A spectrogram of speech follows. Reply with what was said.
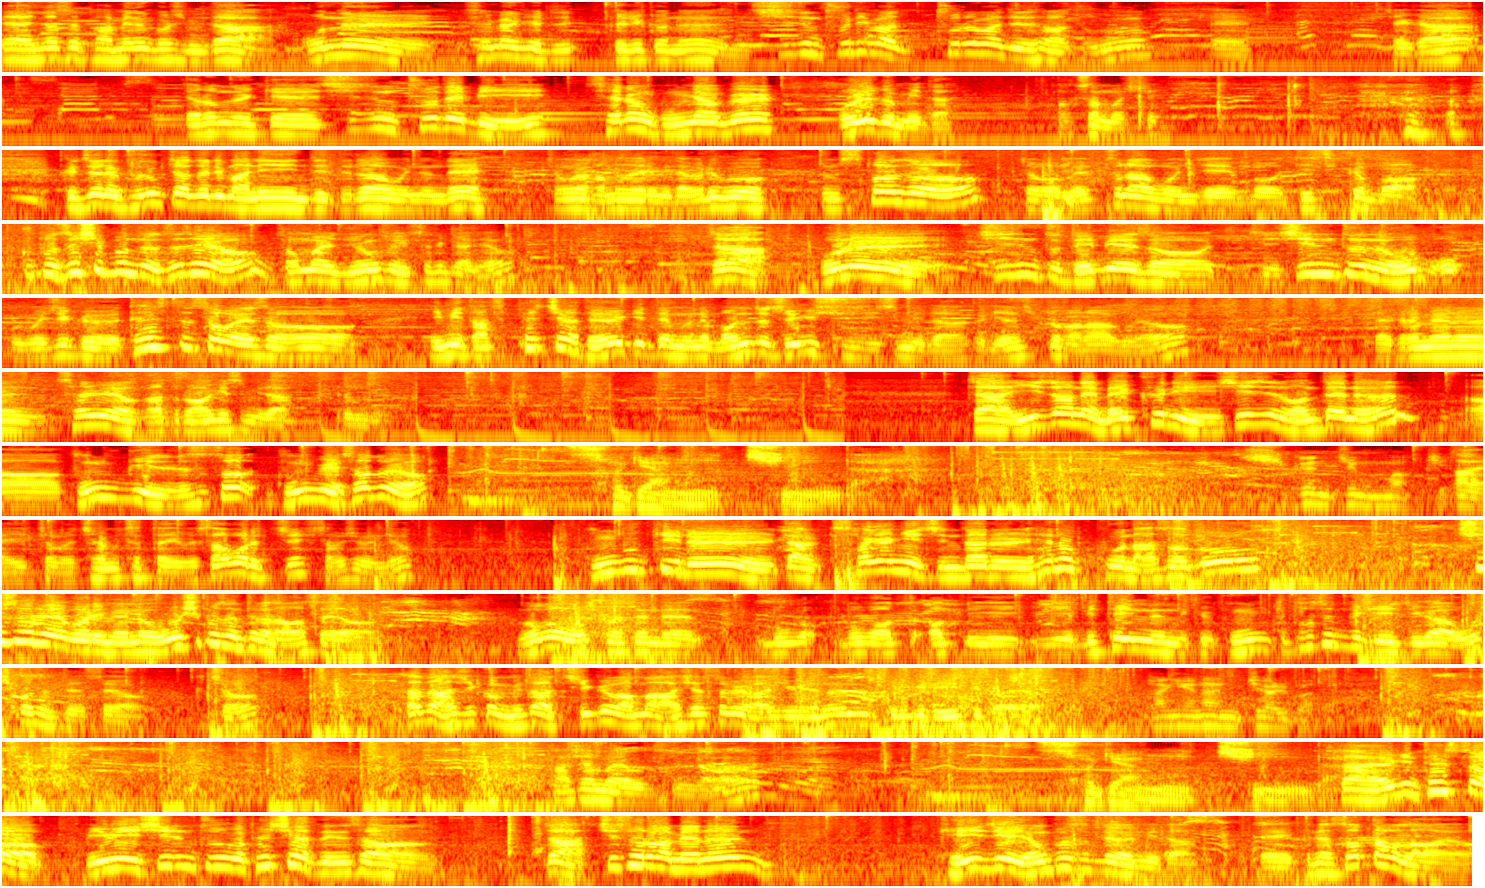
네, 안녕하세요. 밤에는 곳입니다. 오늘 설명드릴 거는 시즌2를, 2를 맞이해가지고, 네, 제가 여러분들께 시즌2 대비 새로운 공략을 올릴 겁니다. 박수 한 번씩. 그 전에 구독자들이 많이 이제 늘어나고 있는데, 정말 감사드립니다. 그리고 좀 스폰서, 저거 웹툰하고 이제 뭐 디스크 뭐, 쿠폰 쓰실 분들은 쓰세요. 정말 유용성 있으니까요. 자 오늘 시즌2 데뷔해서 시즌2는 오, 오, 뭐지? 그 테스트 서버에서 이미 다 패치가 되어 있기 때문에 먼저 즐기실 수 있습니다. 그 연습도 가능하고요. 자 그러면은 설명 가도록 하겠습니다 여러분들. 자 이전에 맥크리 시즌1 때는 어 궁극기를 써, 궁극기를 써도요. 석양이 친다. 식은 죽 먹기. 아 이, 잠깐 잘못했다. 이거 써버렸지? 잠시만요 궁극기를 딱 석양이 진다를 해놓고 나서도 취소를 해버리면 50%가 나왔어요. 뭐가 50%인데 뭐가 뭐가 어떠, 어, 이게, 이게 밑에 있는 그 궁극기 퍼센트 게이지가 50%였어요. 그쵸? 다들 아실 겁니다. 지금 아마 아시아 서버에 가시면은 그렇게 돼 있을 거예요. 당연한 결과다. 다시 한번 해보겠습니다. 석양이 친다. 자 여긴 테스트업 이미 시즌2가 패치가 된 상황 자 취소를 하면은 게이지가 0%가 됩니다. 네 그냥 썼다고 나와요.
